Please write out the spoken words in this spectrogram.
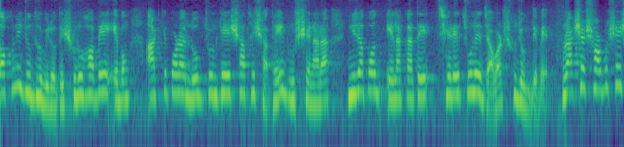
তখনই যুদ্ধবিরতি শুরু হবে এবং আটকে পড়া লোকজনকে সাথে সাথে রুশ সেনারা নিরাপদ এলাকাতে ছেড়ে চলে যাওয়ার সুযোগ দেবে। রাশিয়ার সর্বশেষ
